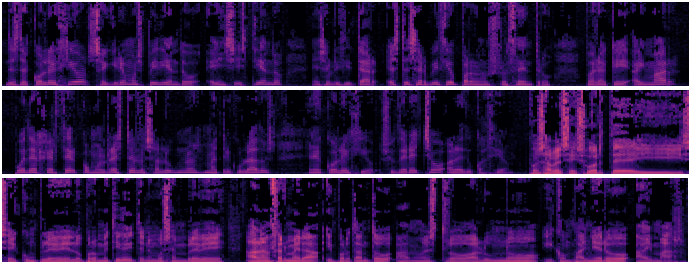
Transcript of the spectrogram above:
Desde el colegio seguiremos pidiendo e insistiendo en solicitar este servicio para nuestro centro, para que Aymar puede ejercer como el resto de los alumnos matriculados en el colegio su derecho a la educación. Pues a ver si hay suerte y se cumple lo prometido y tenemos en breve a la enfermera y por tanto a nuestro alumno y compañero Aymar.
